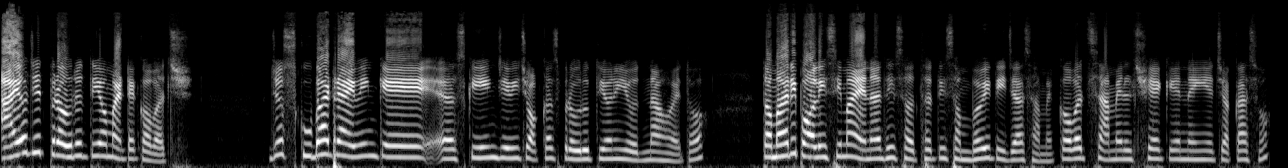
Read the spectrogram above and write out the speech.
આયોજિત પ્રવૃત્તિઓ માટે કવચ. જો સ્કૂબા ડ્રાઇવિંગ કે સ્કીઇંગ જેવી ચોક્કસ પ્રવૃત્તિઓની યોજના હોય તો? તમારી પોલિસીમાં એનાથી થતી સંભવિત ઈજા સામે, કવચ સામેલ છે કે નહીં એ ચકાસો.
